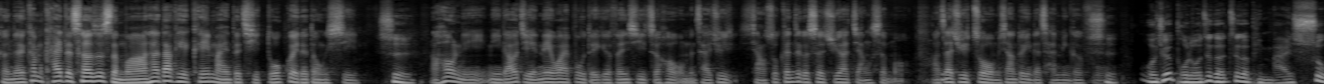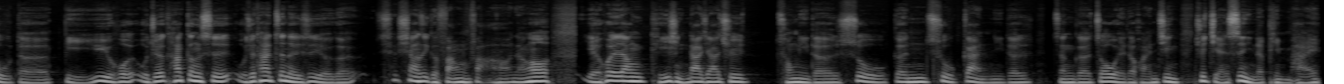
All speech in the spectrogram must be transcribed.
可能他们开的车是什么啊？他大概可以买得起多贵的东西？是，然后你你了解内外部的一个分析之后，我们才去想说跟这个社区要讲什么，然后再去做我们相对应的产品跟服务。是，我觉得普罗这个这个品牌树的比喻，或我觉得它更是，我觉得它真的是有一个像是一个方法哈，然后也会让提醒大家去从你的树根、树干、你的。整个周围的环境去检视你的品牌，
